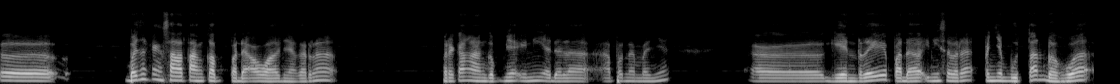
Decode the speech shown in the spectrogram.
eh banyak yang salah tangkap pada awalnya. Karena mereka nganggapnya ini adalah apa namanya eh genre padahal ini sebenarnya penyebutan bahwa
